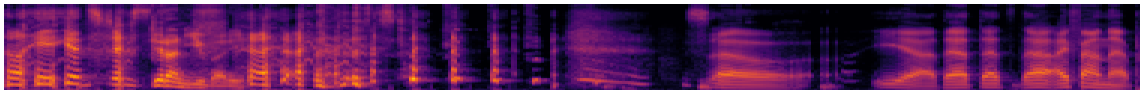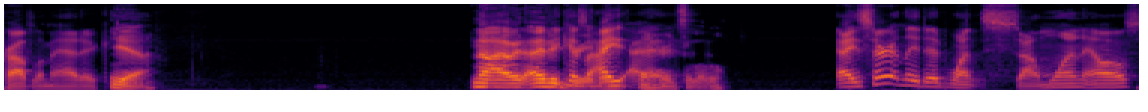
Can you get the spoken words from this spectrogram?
like, it's just. Good on you, buddy. so, yeah, that, that, that, I found that problematic. Yeah. No, I would. I'd Because agree. I- that, I- hurts a little. I certainly did want someone else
